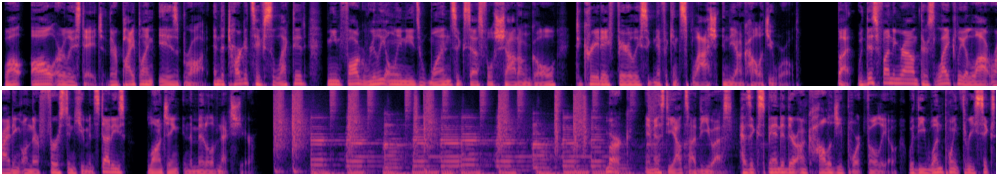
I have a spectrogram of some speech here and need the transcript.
While all early stage, their pipeline is broad, and the targets they've selected mean Fog really only needs one successful shot on goal to create a fairly significant splash in the oncology world. But with this funding round, there's likely a lot riding on their first in human studies launching in the middle of next year. Merck, MSD outside the US, has expanded their oncology portfolio with the $1.36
